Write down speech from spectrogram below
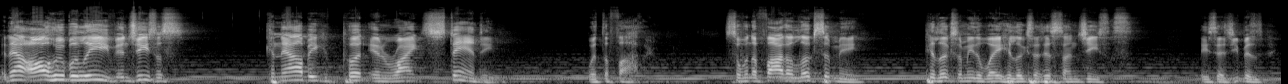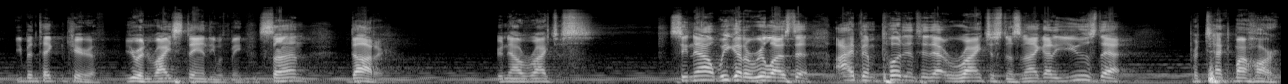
And now all who believe in Jesus can now be put in right standing with the Father. So when the Father looks at me, he looks at me the way he looks at his son Jesus. He says, You've been, you've been taken care of. You're in right standing with me. Son, daughter, you're now righteous. See, now we got to realize that I've been put into that righteousness and I got to use that, protect my heart.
